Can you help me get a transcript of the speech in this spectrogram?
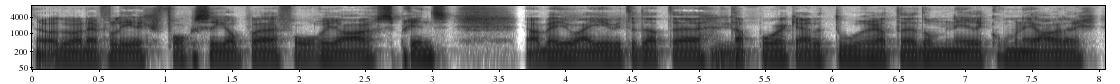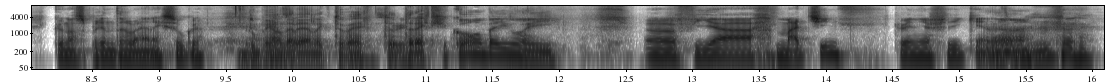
waar volledig focussen op eh vorig jaar sprints. Ja, bij UAE weten dat, eh dat Pogacar de Tour gaat domineren komende jaar. Daar kunnen sprinter weinig zoeken. Hoe ben je daar eigenlijk terecht, terechtgekomen bij UAE? Eh, via Machin. Ik weet niet of je die kent. Ja.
